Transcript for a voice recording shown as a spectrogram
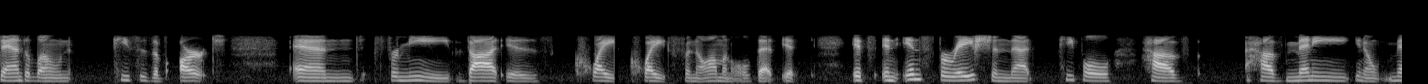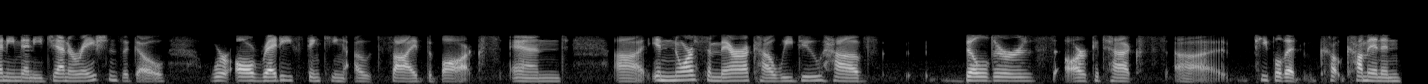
standalone pieces of art. And for me, that is quite quite phenomenal. That it it's an inspiration that people have have many you know many many generations ago were already thinking outside the box and uh, in North America we do have builders architects uh, people that co- come in and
